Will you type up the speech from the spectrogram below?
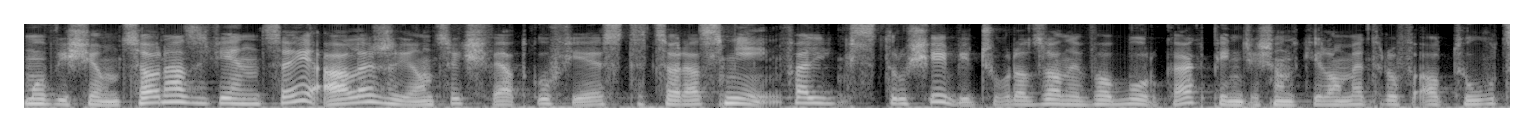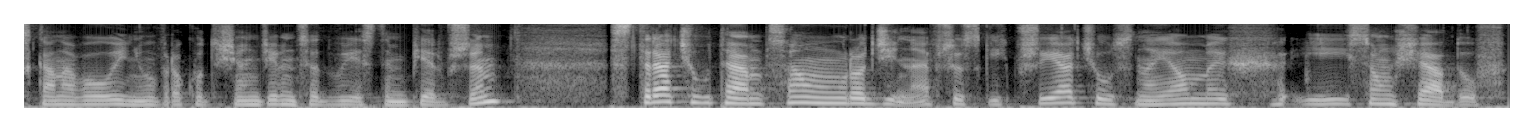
mówi się coraz więcej, ale żyjących świadków jest coraz mniej. Felix Strusiewicz, urodzony w Obórkach, 50 km od Łódzka na Wołyniu w roku 1921, stracił tam całą rodzinę, wszystkich przyjaciół, znajomych i sąsiadów.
